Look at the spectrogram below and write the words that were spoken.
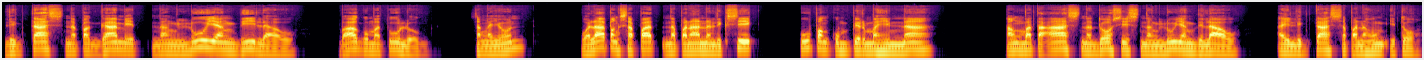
ligtas na paggamit ng luyang dilaw bago matulog. Sa ngayon, wala pang sapat na pananaliksik upang kumpirmahin na ang mataas na dosis ng luyang dilaw ay ligtas sa panahong ito.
